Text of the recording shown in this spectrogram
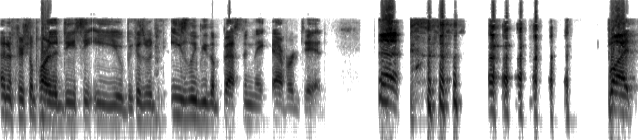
an official part of the DCEU because it would easily be the best thing they ever did. but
